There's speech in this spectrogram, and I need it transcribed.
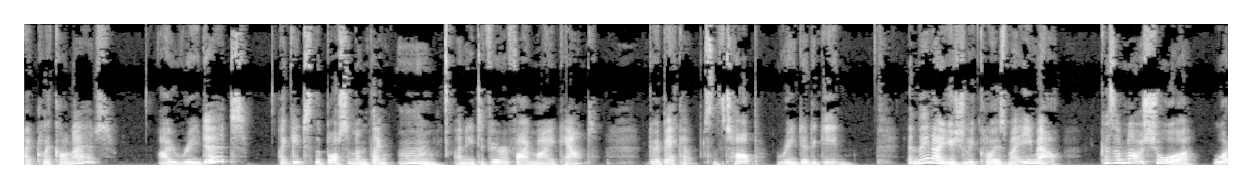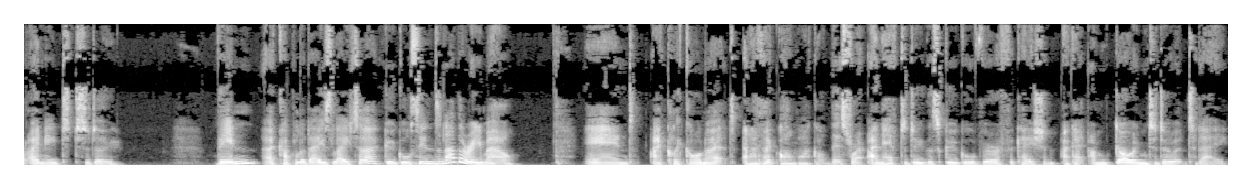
I click on it. I read it, I get to the bottom and think, hmm, I need to verify my account. Go back up to the top, read it again. And then I usually close my email because I'm not sure what I need to do. Then a couple of days later, Google sends another email and I click on it and I think, oh my God, that's right. I have to do this Google verification. Okay, I'm going to do it today.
